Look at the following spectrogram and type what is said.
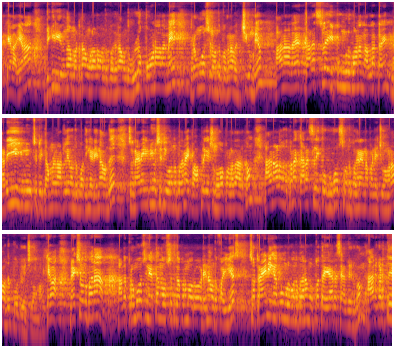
ஓகேங்களா ஏன்னா டிகிரி இருந்தால் மட்டும்தான் உங்களால் வந்து பார்த்தீங்கன்னா வந்து உள்ளே போனாலுமே ப்ரமோஷன் வந்து பார்த்தீங்கன்னா வச்சுக்க முடியும். அதனால் கரஸில் இப்போ உங்களுக்கான நல்ல டைம் நிறைய யூனிவர்சிட்டி தமிழ்நாட்டிலே வந்து பார்த்தீங்க அப்படின்னா வந்து ஸோ நிறைய யூனிவர்சிட்டி வந்து பார்த்தீங்கன்னா இப்போ அப்ளிகேஷன் ஓப்பனில் தான் இருக்கும். அதனால் வந்து பார்த்தீங்கன்னா கரஸில் இப்போ கோர்ஸ் வந்து பார்த்தீங்கன்னா என்ன பண்ணி வச்சுக்கோங்கன்னா வந்து போட்டு வச்சுக்கோங்க ஓகேவா நெக்ஸ்ட் வந்து பார்த்தீங்கன்னா அந்த ப்ரமோஷன் எத்தனை வருஷத்துக்கு அப்புறமா வரும் அப்படின்னா வந்து ஃபைவ் இயர்ஸ் ஸோ ட்ரைனிங் அப்போ உங்களுக்கு வந்து பார்த்தீங்கன்னா முப்பத்தாயிரம் சேலரி இருக்கும். அதுக்கடுத்து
